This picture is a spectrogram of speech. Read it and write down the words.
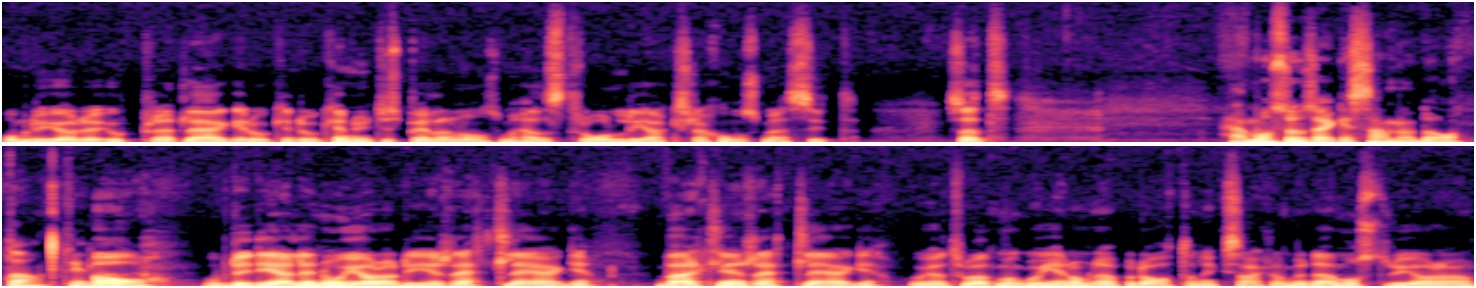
Om du gör det upprätt läge, då kan, då kan du inte spela någon som helst roll i accelerationsmässigt. Så att Här måste de säkert samla data till det Ja, här. och det gäller nog att göra det i rätt läge. Verkligen rätt läge. Och jag tror att man går igenom det här på datan exakt. Ja, men där måste du göra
